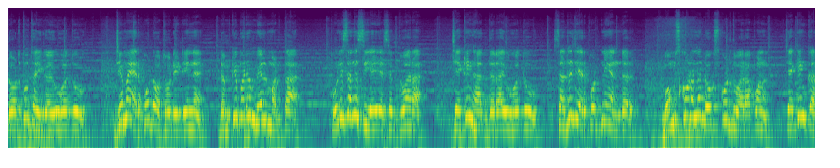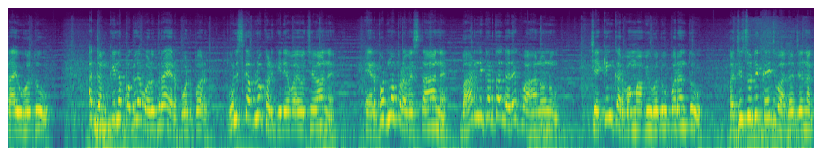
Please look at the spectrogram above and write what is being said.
દોડતું થઈ ગયું હતું, જેમાં એરપોર્ટ ઓથોરિટીને ધમકીભર્યો મેલ મળતા પોલીસ અને સીઆઈએસએફ દ્વારા ચેકિંગ હાથ ધરાયું હતું. સાથે જ એરપોર્ટની અંદર બોમ્બ સ્કોડ અને ડોગ સ્કોડ દ્વારા પણ ચેકિંગ કરાયું હતું. આ ધમકીના પગલે વડોદરા એરપોર્ટ પર પોલીસ કાફલો ખડકી દેવાયો છે અને એરપોર્ટમાં પ્રવેશતા અને બહાર નીકળતા દરેક વાહનોનું ચેકિંગ કરવામાં આવ્યું હતું, પરંતુ હજી સુધી કંઈ જ વાધાજનક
